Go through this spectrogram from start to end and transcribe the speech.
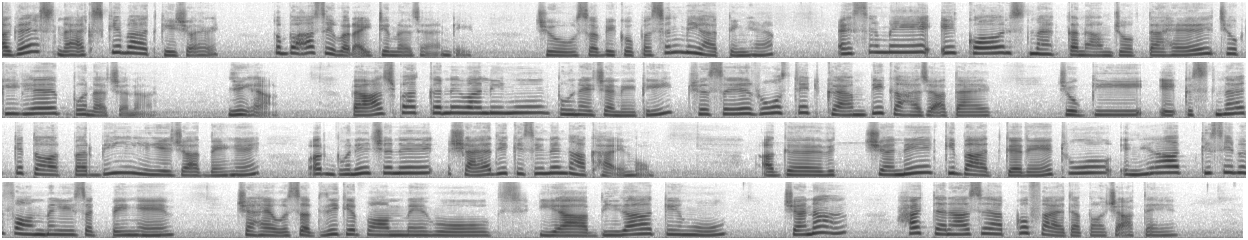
अगर स्नैक्स की बात की जाए तो बहुत सी वैरायटी मिल जाएँगी, जो सभी को पसंद भी आती हैं। ऐसे में एक और स्नैक का नाम जो होता है, जो कि है भुना चना। जी हाँ मैं आज बात करने वाली हूँ भुने चने की, जिसे रोस्टेड क्रैम भी कहा जाता है, जो कि एक स्नैक के तौर पर भी लिए जाते हैं और भुने चने शायद ही किसी ने ना खाए हों। अगर चने की बात करें तो इन्हें आप किसी भी फॉर्म में ले सकते हैं। चाहे वो सब्ज़ी के फॉर्म में हो या भिगा के हो, चना हर तरह से आपको फ़ायदा पहुंचाते हैं।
